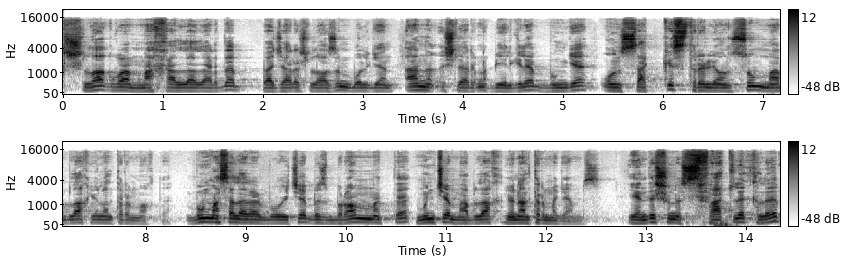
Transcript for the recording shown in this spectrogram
qishloq va mahallalarda bajarish lozim bo'lgan aniq ishlarni belgilab bunga o'n sakkiz trillion so'm mablag' yo'naltirilmoqda. Bu masalalar bo'yicha biz biron marta buncha mablag' yo'naltirmaganmiz. Endi shuni sifatli qilib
